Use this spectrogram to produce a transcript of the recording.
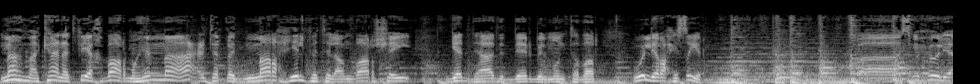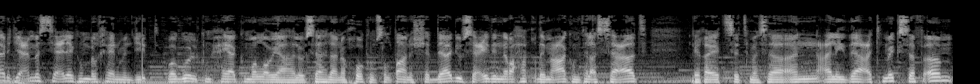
مهما كانت في أخبار مهمة أعتقد ما راح يلفت الأنظار شيء قد هذا الديربي المنتظر واللي راح يصير. اسمحوا لي أرجع أمسي عليكم بالخير من جديد. وأقول لكم حياكم الله ويا أهلا وسهلا. أخوكم سلطان الشدادي وسعيد إني راح أقضي معاكم ثلاث ساعات لغاية ست مساء على إذاعة Mix FM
